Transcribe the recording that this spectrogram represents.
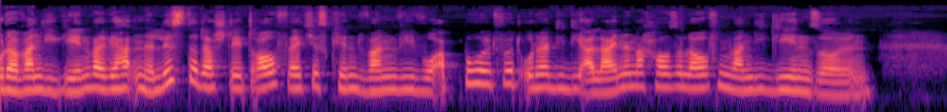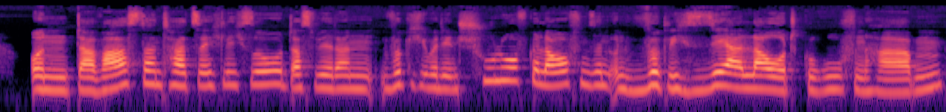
oder wann die gehen, weil wir hatten eine Liste, da steht drauf, welches Kind wann wie wo abgeholt wird oder die, die alleine nach Hause laufen, wann die gehen sollen. Und da war es dann tatsächlich so, dass wir dann wirklich über den Schulhof gelaufen sind und wirklich sehr laut gerufen haben,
